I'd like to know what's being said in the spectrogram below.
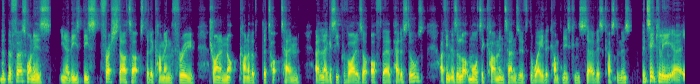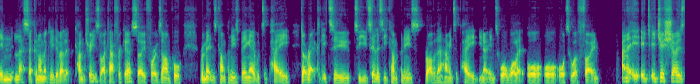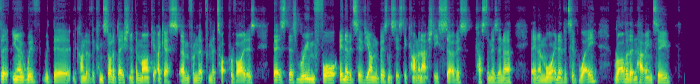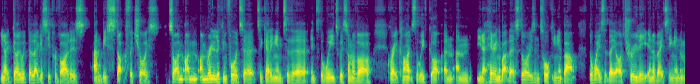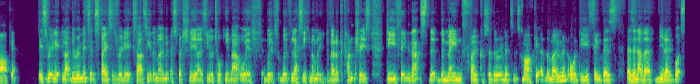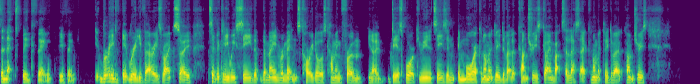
The, the first one is you know these these fresh startups that are coming through trying to knock kind of the, the top ten uh, legacy providers off their pedestals. I think there's a lot more to come in terms of the way that companies can service customers, particularly uh, in less economically developed countries like Africa. So, for example, remittance companies being able to pay directly to to utility companies rather than having to pay, you know, into a wallet or or, or to a phone and it, it, it, just shows that you know with with the, the kind of the consolidation of the market i guess um, from the from the top providers there's there's room for innovative young businesses to come and actually service customers in a in a more innovative way rather than having to you know go with the legacy providers and be stuck for choice. So I'm, I'm I'm really looking forward to to getting into the into the weeds with some of our great clients that we've got and and you know hearing about their stories and talking about the ways that they are truly innovating in the market it's really like the remittance space is really exciting at the moment, especially as you were talking about with with with less economically developed countries. Do you think that's the the main focus of the remittance market at the moment, or do you think there's there's another? You know, what's the next big thing? Do you think? It really it really varies, right? So typically we see the, the main remittance corridors coming from you know diaspora communities in, in more economically developed countries, going back to less economically developed countries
